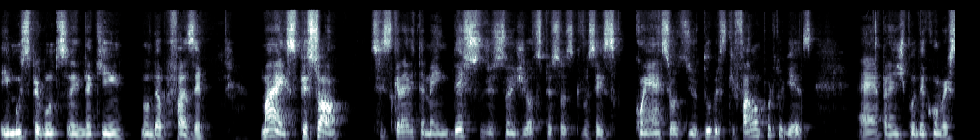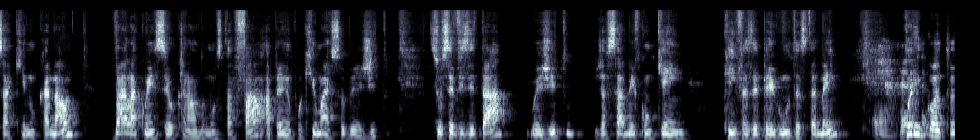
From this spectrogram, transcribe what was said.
e muitas perguntas ainda que não deu para fazer. Mas, pessoal, se inscreve também, deixe sugestões de outras pessoas que vocês conhecem, outros youtubers que falam português, é, para a gente poder conversar aqui no canal. Vai lá conhecer o canal do Mustafa, aprender um pouquinho mais sobre o Egito. Se você visitar o Egito, já sabem com quem, quem fazer perguntas também. Por enquanto,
